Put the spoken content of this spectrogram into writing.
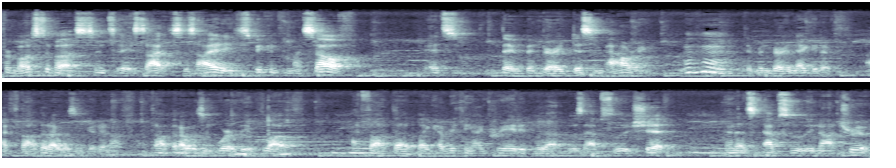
for most of us in today's society, speaking for myself, it's they've been very disempowering. Mm-hmm. They've been very negative. I thought that I wasn't good enough. I thought that I wasn't worthy of love. I thought that like everything I created was, was absolute shit, and that's absolutely not true.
